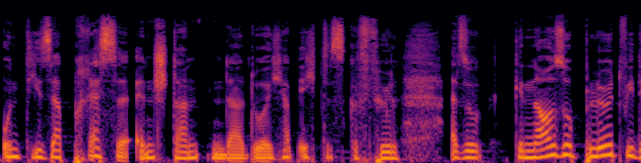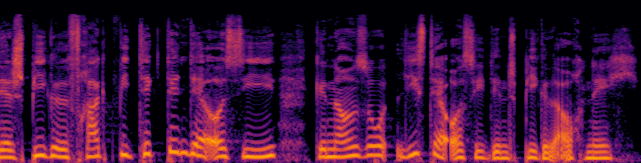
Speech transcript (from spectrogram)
und dieser Presse entstanden dadurch, habe ich das Gefühl. Also genauso blöd wie der Spiegel fragt, wie tickt denn der Ossi, genauso liest der Ossi den Spiegel auch nicht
